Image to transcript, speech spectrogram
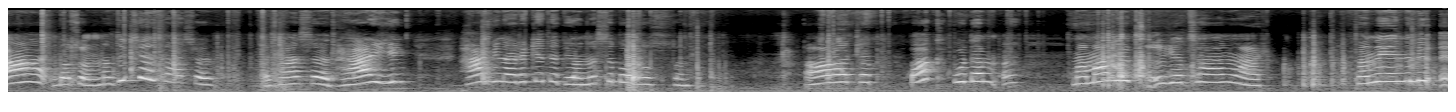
aa bozulmadı ki asansör. Asansör her gün her gün hareket ediyor. Nasıl bozulsun? Aa çöp. Bak burada e, mama yat- yatağın var. Sana yeni bir e,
